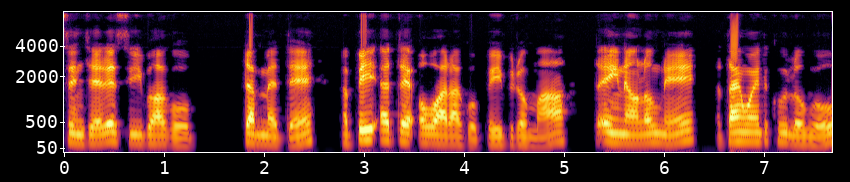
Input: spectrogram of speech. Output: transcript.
စင်ကြယ်တဲ့စီးပွားကိုတတ်မဲ့တဲ့အပေးအပ်တဲ့ဩဝါဒကိုပေးပြီးတော့မှတအိမ်အောင်လုံးနဲ့အတိုင်းဝိုင်းတစ်ခုလုံးကို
